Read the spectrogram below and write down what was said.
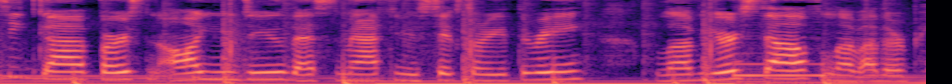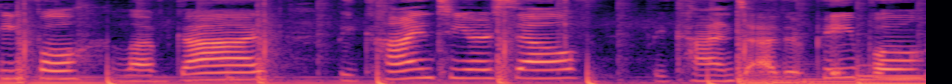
seek God first in all you do. That's Matthew 6:33. Love yourself, love other people, love God. Be kind to yourself, be kind to other people.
